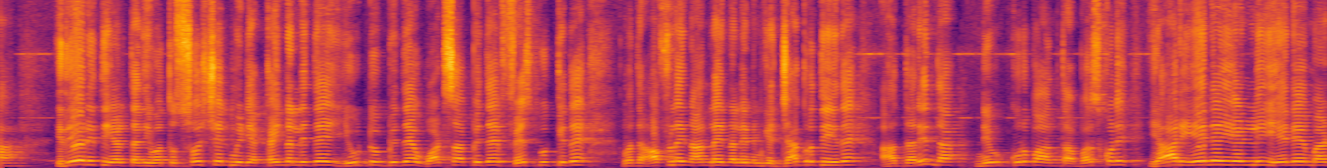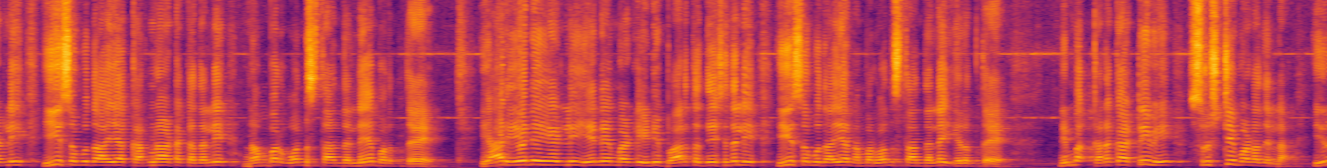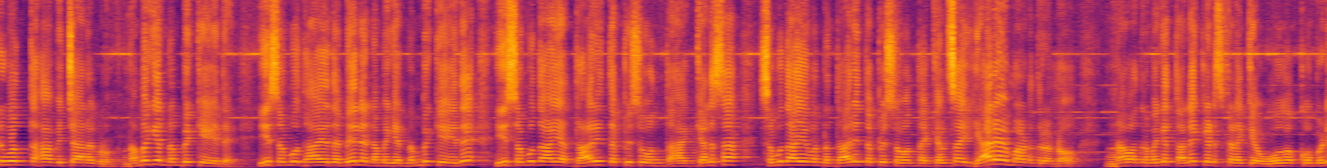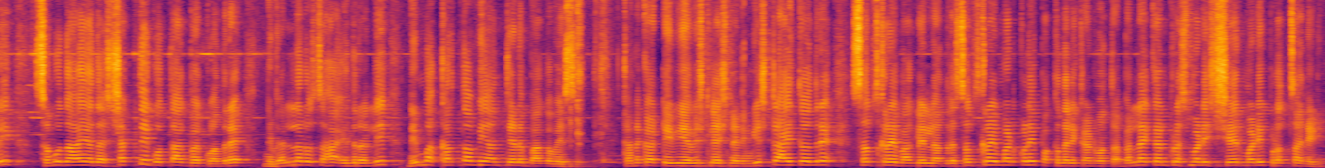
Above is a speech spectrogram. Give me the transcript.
ಇದೇ ರೀತಿ ಹೇಳ್ತಾ ಇದ್ದೀವಿ ಇವತ್ತು ಸೋಷಿಯಲ್ ಮೀಡಿಯಾ ಕೈನಲ್ಲಿದೆ ಯೂಟ್ಯೂಬ್ ಇದೆ ವಾಟ್ಸಪ್ ಇದೆ ಫೇಸ್ಬುಕ್ ಇದೆ, ಮತ್ತು ಆಫ್ಲೈನ್ ಆನ್ಲೈನಲ್ಲಿ ನಿಮಗೆ ಜಾಗೃತಿ ಇದೆ. ಆದ್ದರಿಂದ ನೀವು ಕುರುಬ ಅಂತ ಬರೆಸ್ಕೊಳ್ಳಿ. ಯಾರು ಏನೇ ಹೇಳಲಿ ಏನೇ ಮಾಡಲಿ, ಈ ಸಮುದಾಯ ಕರ್ನಾಟಕದಲ್ಲಿ ನಂಬರ್ ಒನ್ ಸ್ಥಾನದಲ್ಲೇ ಬರುತ್ತೆ. ಯಾರು ಏನೇ ಹೇಳಲಿ ಏನೇ ಮಾಡಲಿ, ಇಡೀ ಭಾರತ ದೇಶದಲ್ಲಿ ಈ ಸಮುದಾಯ ನಂಬರ್ ಒನ್ ಸ್ಥಾನದಲ್ಲೇ ಇರುತ್ತೆ. ನಿಮ್ಮ ಕನಕ ಟಿ ವಿ ಸೃಷ್ಟಿ ಮಾಡೋದಿಲ್ಲ, ಇರುವಂತಹ ವಿಚಾರಗಳು ನಮಗೆ ನಂಬಿಕೆ ಇದೆ. ಈ ಸಮುದಾಯದ ಮೇಲೆ ನಮಗೆ ನಂಬಿಕೆ ಇದೆ. ಈ ಸಮುದಾಯ ದಾರಿ ತಪ್ಪಿಸುವಂತಹ ಕೆಲಸ, ಸಮುದಾಯವನ್ನು ದಾರಿ ತಪ್ಪಿಸುವಂತಹ ಕೆಲಸ ಯಾರೇ ಮಾಡಿದ್ರೂ ನಾವು ಅದ್ರ ಬಗ್ಗೆ ತಲೆ ಕೆಡಿಸ್ಕೊಳ್ಳೋಕ್ಕೆ ಹೋಗೋಕ್ಕೋಗ್ಬೇಡಿ ಸಮುದಾಯದ ಶಕ್ತಿ ಗೊತ್ತಾಗಬೇಕು ಅಂದರೆ ನೀವೆಲ್ಲರೂ ಸಹ ಇದರಲ್ಲಿ ನಿಮ್ಮ ಕರ್ತವ್ಯ ಅಂತೇಳಿ ಭಾಗವಹಿಸಿ. ಕನಕ ಟಿ ವಿಯ ವಿಶ್ಲೇಷಣೆ ನಿಮ್ಗೆ ಇಷ್ಟ ಆಯಿತು ಅಂದರೆ ಸಬ್ಸ್ಕ್ರೈಬ್ ಆಗಲಿಲ್ಲ ಅಂದರೆ ಸಬ್ಸ್ಕ್ರೈಬ್ ಮಾಡ್ಕೊಳ್ಳಿ. ಪಕ್ಕದಲ್ಲಿ ಕಾಣುವಂಥ ಬೆಲ್ಲೈಕನ್ ಪ್ರೆಸ್ ಮಾಡಿ, ಶೇರ್ ಮಾಡಿ, ಪ್ರೋತ್ಸಾಹ ನೀಡಿ.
